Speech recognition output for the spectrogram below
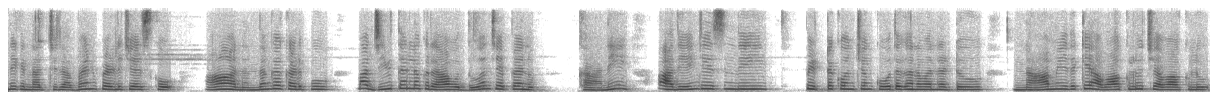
నీకు నచ్చిన అబ్బాయిని పెళ్ళి చేసుకో. ఆనందంగా గడుపు. మా జీవితంలోకి రావద్దు అని చెప్పాను. కానీ అదేం చేసింది? పిట్ట కొంచెం కూతగనమన్నట్టు నా మీదకే అవాకులు చవాకులు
